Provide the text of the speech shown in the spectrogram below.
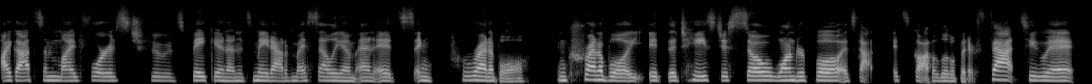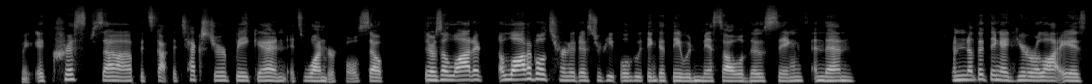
I got some My Forest Foods bacon, and it's made out of mycelium, and it's incredible, incredible. It the taste is so wonderful. It's got it's got a little bit of fat to it. It crisps up. It's got the texture of bacon. It's wonderful. So there's a lot of a lot of alternatives for people who think that they would miss all of those things. And then another thing I hear a lot is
